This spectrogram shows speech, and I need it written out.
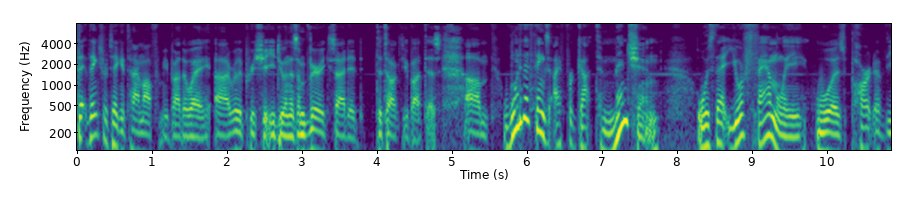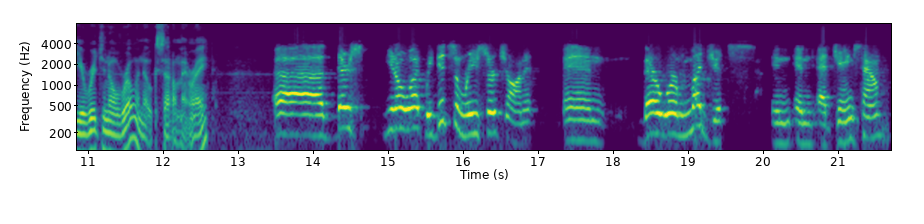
Th- thanks for taking time out for me, by the way. Uh, I really appreciate you doing this. I'm very excited to talk to you about this. Um, one of the things I forgot to mention was that your family was part of the original Roanoke settlement, right? Uh, there's, you know what? We did some research on it, and there were Mudgetts in, in at Jamestown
